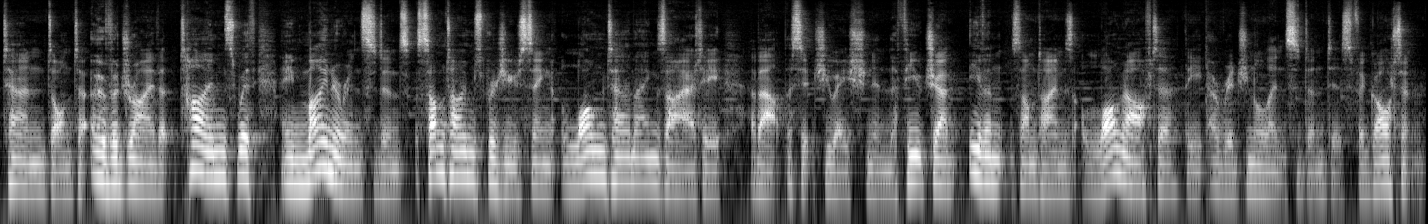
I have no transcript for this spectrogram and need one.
turned on to overdrive at times, with a minor incident sometimes producing long term anxiety about the situation in the future, even sometimes long after the original incident is forgotten.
